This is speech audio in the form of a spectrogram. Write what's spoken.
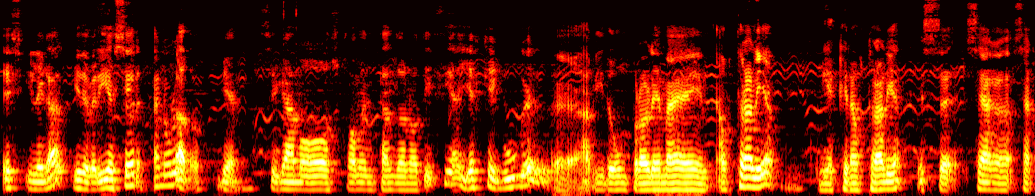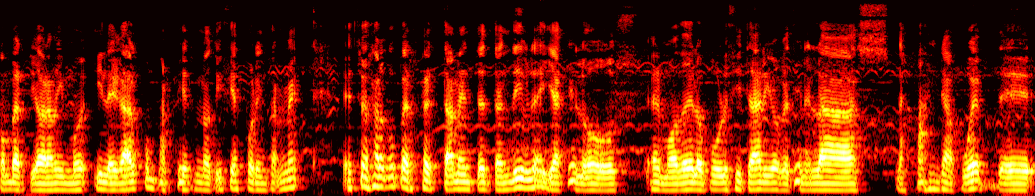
es ilegal y debería ser anulado. Bien, sigamos comentando noticias y es que Google eh, ha habido un problema en Australia y es que en Australia se, ha, convertido ahora mismo ilegal compartir noticias por internet. Esto es algo perfectamente entendible, ya que los, el modelo publicitario que tienen las, las páginas web de,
